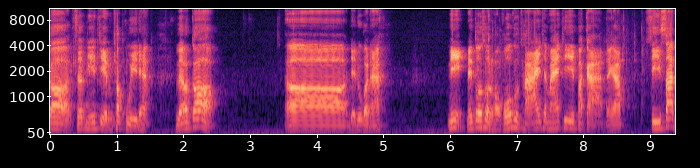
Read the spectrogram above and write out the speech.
ก็เซิร์ฟนี้ GM ชอบคุยนะฮะแล้วก็เออเดี๋ยวดูก่อนนะ นี่ในตัวส่วนของโค้งสุดท้ายใช่ไหมที่ประกาศนะครับซีซั่น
